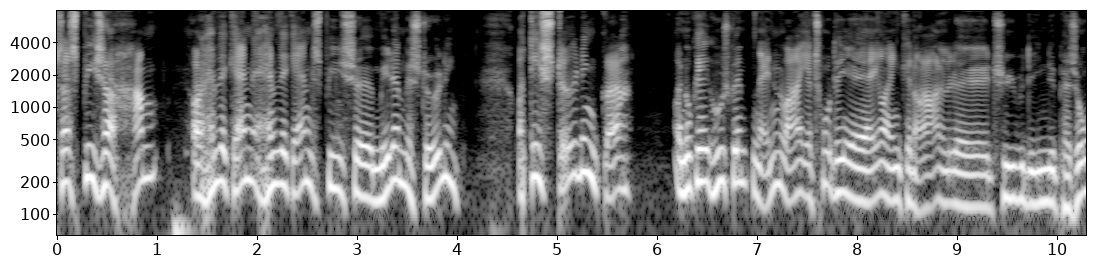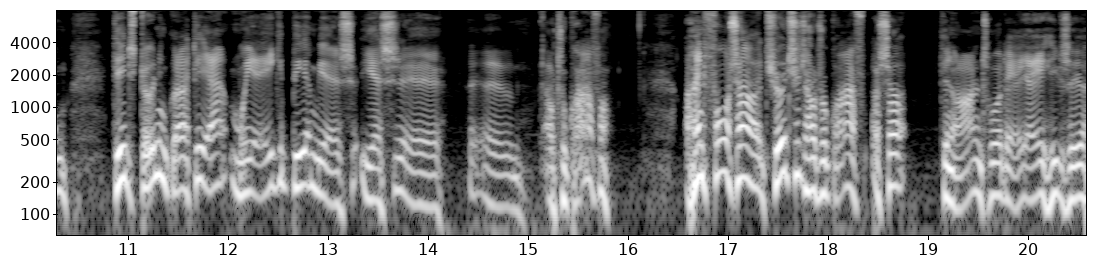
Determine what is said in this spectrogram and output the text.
så spiser ham, og han vil gerne, han vil gerne spise øh, middag med Støling. Og det Støling gør, og nu kan jeg ikke huske, hvem den anden var. Jeg tror, det er en eller anden general-type øh, lignende person. Det, Støling gør, det er, må jeg ikke bede om jeres, jeres øh, øh, autografer? Og han får så Churchills autograf, og så generalen, tror jeg det er, jeg er ikke helt sikker.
